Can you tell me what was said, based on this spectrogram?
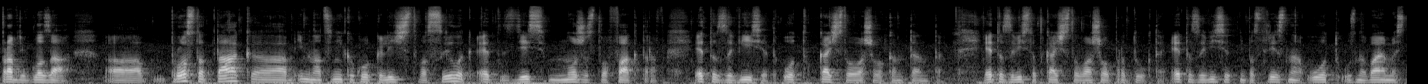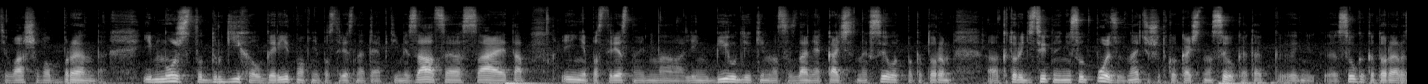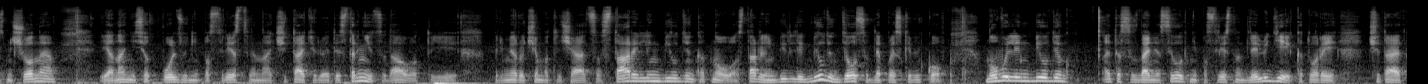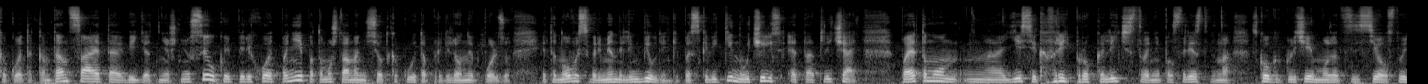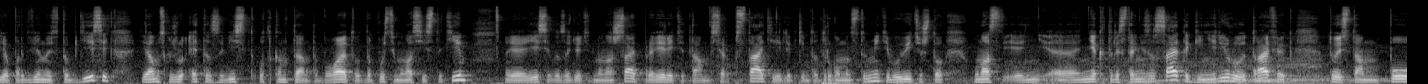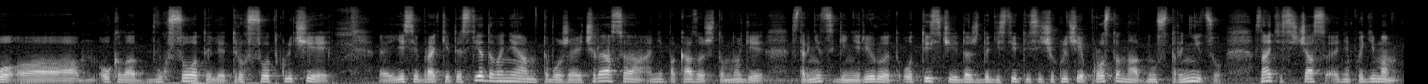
правде в глаза. А, просто так а, именно оценить какое количество ссылок, это здесь множество факторов. Это зависит от качества вашего контента, это зависит от качества вашего продукта, это зависит непосредственно от узнаваемости вашего бренда и множество других алгоритмов, непосредственно это оптимизация сайта и непосредственно именно линкбилдинг, именно создание качественных ссылок, по которым, а, которые действительно несут пользу. Знаете, что такое качественная ссылка? Это э, ссылка, которая размещенная, и она несет пользу непосредственно читателю этой страницы, да, вот и, к примеру, чем отличается старый линкбилдинг от нового. Старый линкбилдинг делался для поисковиков. Новый линкбилдинг это создание ссылок непосредственно для людей, которые читают какой-то контент сайта, видят внешнюю ссылку и переходят по ней, потому что она несет какую-то определенную пользу. Это новый современный линкбилдинг, и поисковики научились это отличать. Поэтому, если говорить про количество непосредственно, сколько ключей может SEO студия продвинуть в топ-10, я вам скажу, это зависит от контента. Бывает, вот, допустим, у нас есть статьи, э, если вы зайдете на наш сайт, проверите там в Serpstat или каким-то другом инструменте, вы увидите, что у нас э, э, некоторые страницы сайта генерируют трафик трафик, то есть там по э, около 200 или 300 ключей. Э, если брать какие-то исследования того же HRS, они показывают, что многие страницы генерируют от 1000 и даже до 10 тысяч ключей просто на одну страницу. Знаете, сейчас необходимо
